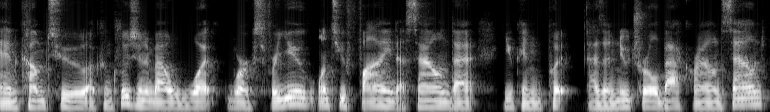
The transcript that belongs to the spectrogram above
and come to a conclusion about what works for you. Once you find a sound that you can put as a neutral background sound,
